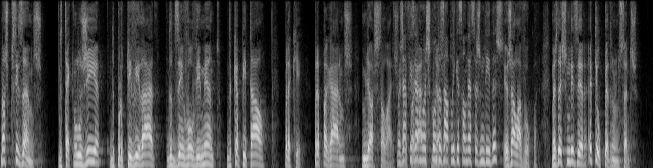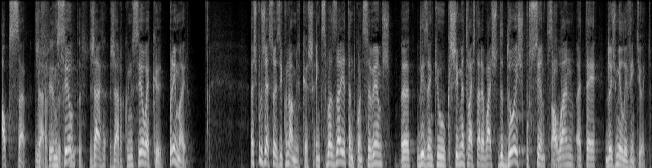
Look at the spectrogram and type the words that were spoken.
Nós precisamos de tecnologia, de produtividade, de desenvolvimento, de capital, para quê? Para pagarmos melhores salários. Mas já fizeram as contas à aplicação dessas medidas? Eu já lá vou, claro. Mas deixe-me dizer, aquilo que Pedro Nuno Santos ao que se sabe, já reconheceu, já, já reconheceu é que, primeiro, as projeções económicas em que se baseia, tanto quanto sabemos, uh, dizem que o crescimento vai estar abaixo de 2% Sim. ao ano até 2028.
